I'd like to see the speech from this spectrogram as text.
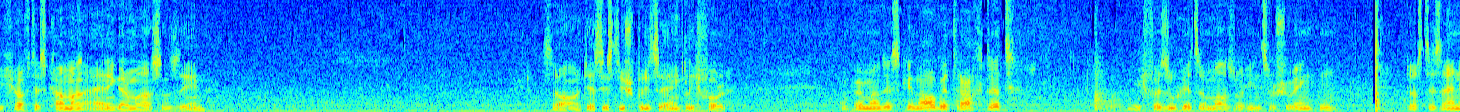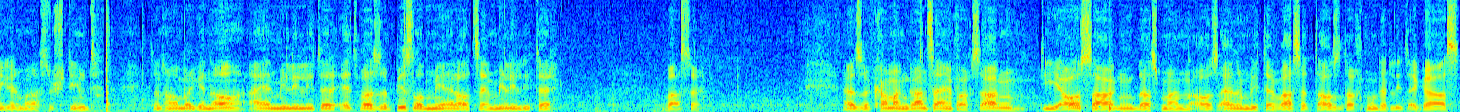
Ich hoffe, das kann man einigermaßen sehen. So, und jetzt ist die Spritze eigentlich voll. Und wenn man das genau betrachtet, ich versuche jetzt einmal so hinzuschwenken, dass das einigermaßen stimmt, dann haben wir genau ein Milliliter, etwas ein bisschen mehr als ein Milliliter Wasser. Also kann man ganz einfach sagen, die Aussagen, dass man aus einem Liter Wasser 1800 Liter Gas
